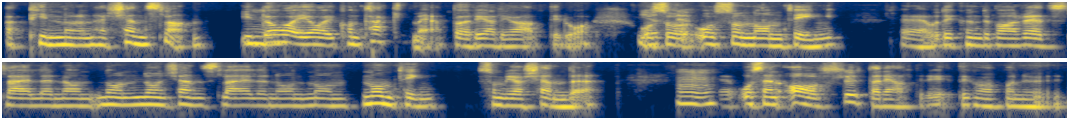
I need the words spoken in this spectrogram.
att pinna den här känslan. Mm. Idag är jag i kontakt med, började jag alltid då. Och så, och så någonting, eh, och det kunde vara en rädsla eller någon, någon, någon känsla eller någon, någon, någonting som jag kände. Mm. Och sen avslutade jag alltid, det, det kommer jag på nu,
